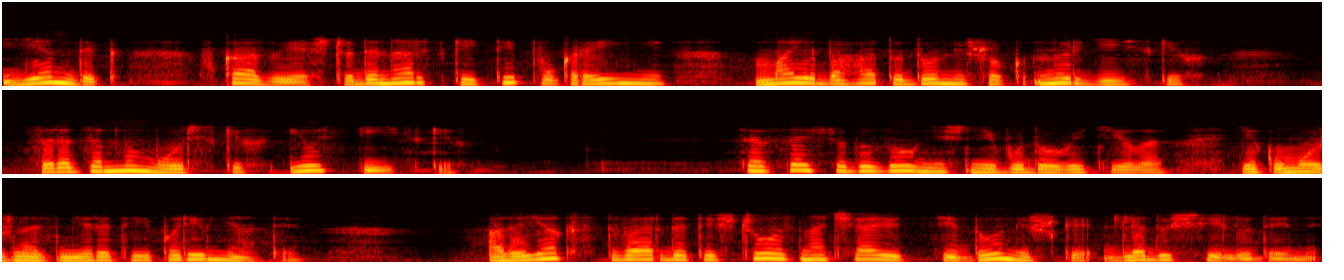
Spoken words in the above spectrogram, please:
Єндик вказує, що динарський тип в Україні має багато домішок нордійських, середземноморських і остійських. Це все щодо зовнішньої будови тіла, яку можна змірити і порівняти. Але як ствердити, що означають ці домішки для душі людини?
